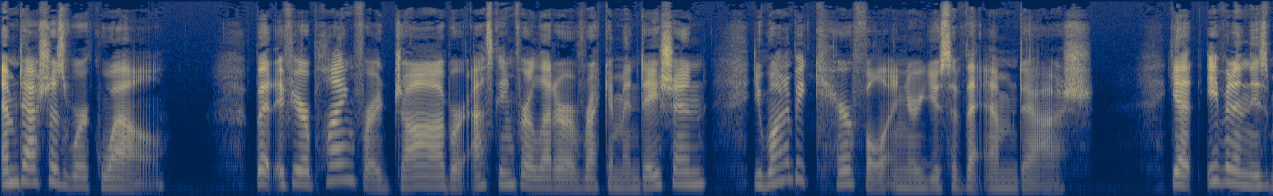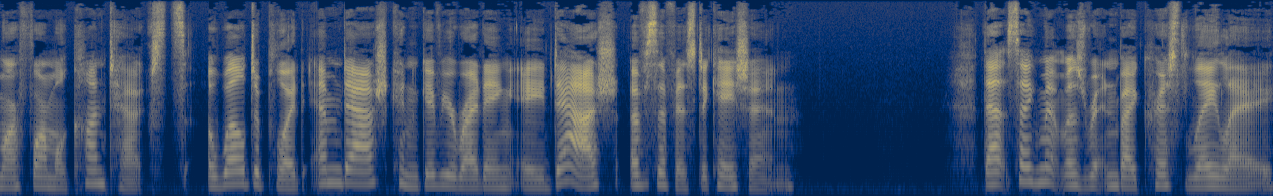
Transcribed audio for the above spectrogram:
em dashes work well. But if you're applying for a job or asking for a letter of recommendation, you want to be careful in your use of the em dash. Yet, even in these more formal contexts, a well deployed em dash can give your writing a dash of sophistication. That segment was written by Chris Lele,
